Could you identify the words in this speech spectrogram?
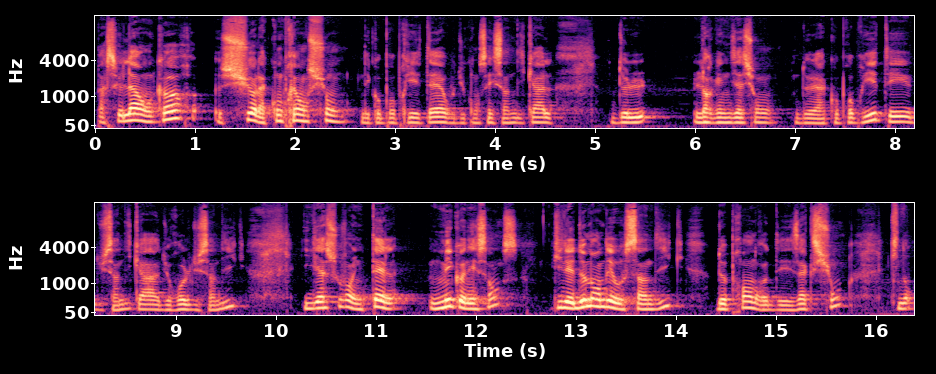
Parce que là encore, sur la compréhension des copropriétaires ou du conseil syndical de l'organisation de la copropriété, du syndicat, du rôle du syndic, il y a souvent une telle méconnaissance qu'il est demandé au syndic de prendre des actions qui n'ont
